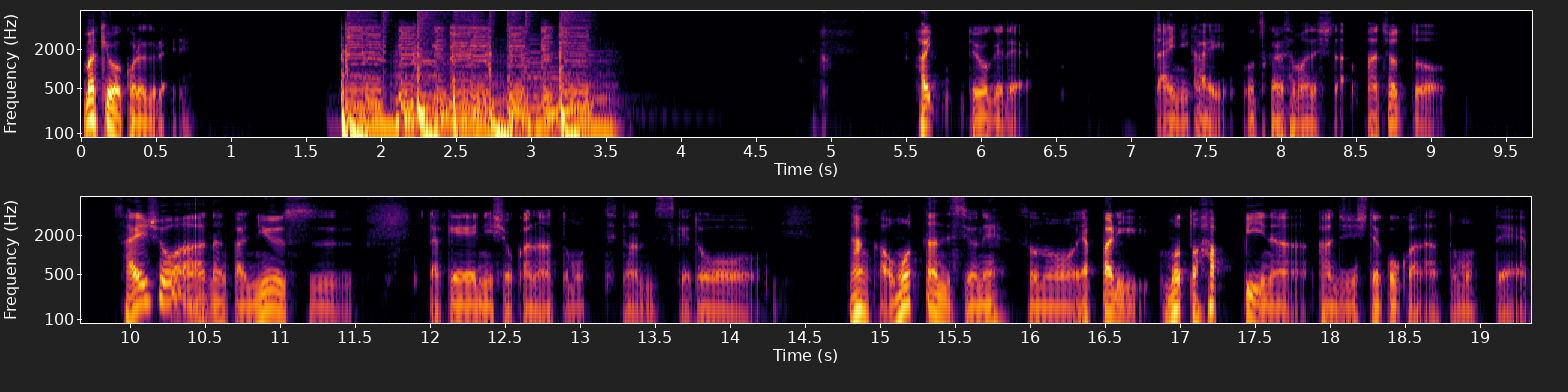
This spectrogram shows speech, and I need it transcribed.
まあ今日はこれぐらいで。はい。というわけで、第2回お疲れ様でした。まあちょっと、最初はなんかニュースだけにしようかなと思ってたんですけど、なんか思ったんですよね。その、やっぱりもっとハッピーな感じにしていこうかなと思って、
